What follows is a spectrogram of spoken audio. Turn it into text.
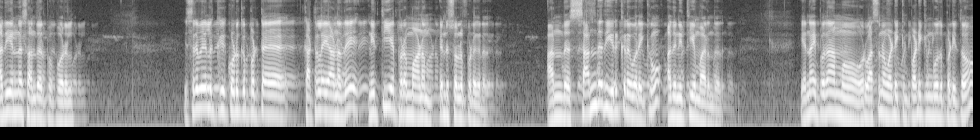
அது என்ன சந்தர்ப்ப பொருள்? இஸ்ரவேலுக்கு கொடுக்கப்பட்ட கட்டளையானது நித்திய பிரமாணம் என்று சொல்லப்படுகிறது. அந்த சந்ததி இருக்கிற வரைக்கும் அது நித்தியமாக இருந்தது. ஏன்னா இப்பதான் நம்ம ஒரு வசனம் படிக்கும் படிக்கும்போது படித்தோம்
